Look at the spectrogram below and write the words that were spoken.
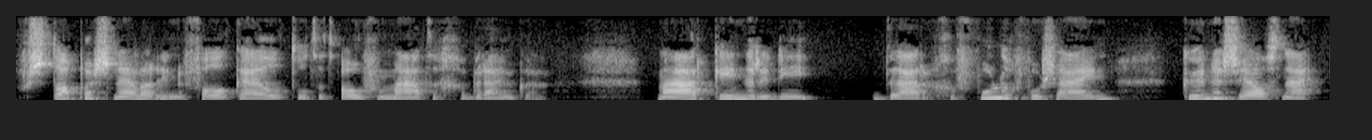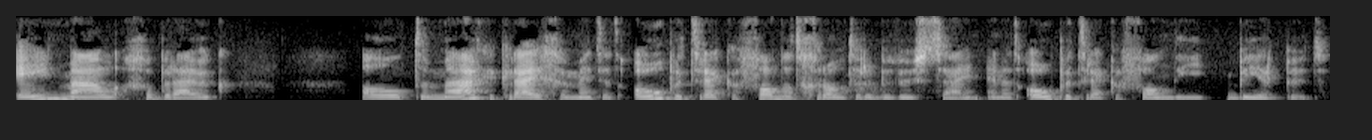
stappen sneller in de valkuil tot het overmatig gebruiken. Maar kinderen die daar gevoelig voor zijn, kunnen zelfs na eenmaal gebruik al te maken krijgen met het opentrekken van dat grotere bewustzijn en het opentrekken van die beerput.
